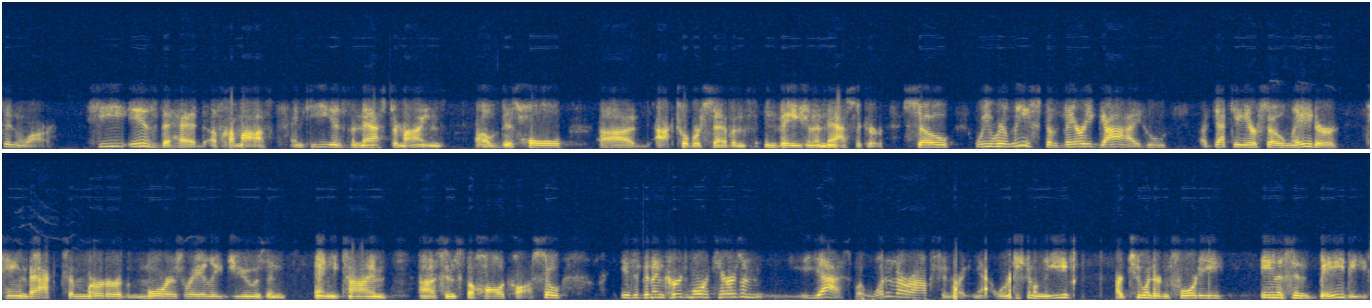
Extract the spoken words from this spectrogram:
Sinwar. He is the head of Hamas and he is the mastermind of this whole uh, October 7th invasion and massacre. So we released the very guy who a decade or so later came back to murder more Israeli Jews than any time uh, since the Holocaust. So is it going to encourage more terrorism? Yes, but what is our option right now? We're just going to leave our 240 innocent babies,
